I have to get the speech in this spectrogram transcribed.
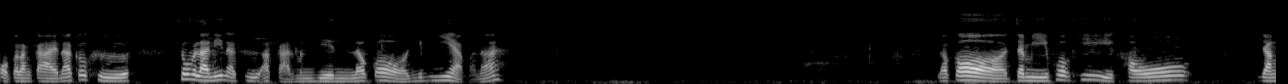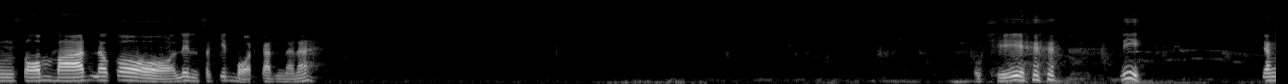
ออกกำลังกายนะ ก็คือ ช่วงเวลานี้นะคืออากาศมันเย็นแล้วก็เงียบๆอะนะ แล้วก็จะมีพวกที่เขายังซ้อมบาสแล้วก็เล่นสเก็ตบอร์ดกันนะนะโอเค นี่ ยัง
